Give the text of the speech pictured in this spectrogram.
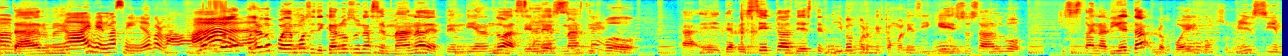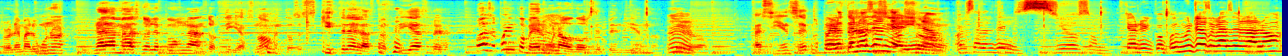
invitarme. Ay, bien más seguido, por favor. Luego, luego podemos dedicarnos una semana dependiendo a hacerles Ah, más tipo ah, eh, de recetas de este tipo porque como les dije eso es algo que si están a dieta lo pueden consumir sin problema alguno nada más no le pongan tortillas no entonces quítenle las tortillas pero bueno se pueden comer una o dos dependiendo pero así en seco Mm. Pero que no sean de harina. Va a estar delicioso. Qué rico. Pues muchas gracias, Lalo.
